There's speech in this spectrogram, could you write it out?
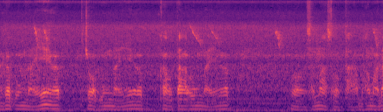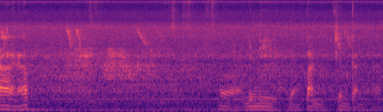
นะครับองค์ไหนนะครับ ชอบองค์ไหนนะครับข่าวตาองค์ไหนนะครับก็สามารถสอบถามเข้ามาได้นะครับก็ยินดีแบ่างปันเช่นกันนะครับ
